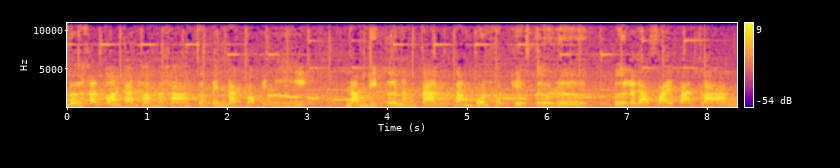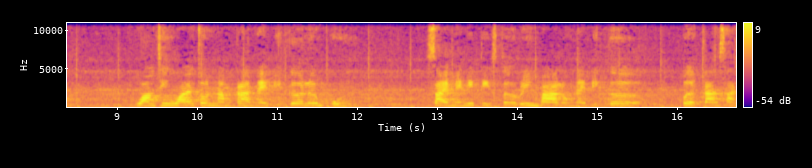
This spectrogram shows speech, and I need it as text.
โดยขั้นตอนการทำนะคะ จะเป็นดังต่อไปนี้นำบิ๊กเกอร์น้ำกันตั้งบนฮอตเพจสเตอร์เลอร์เปิดระดับไฟปานกลาง วางทิ้งไว้จนน้ำกลั่นในบิ๊กเกอร์เริ่มอุ่น ใส่แมนีติสเตอร์ริงบาร์ลงในบิ๊กเกอร์ เปิดการสั่น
